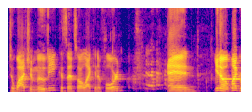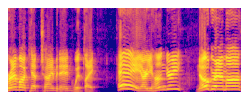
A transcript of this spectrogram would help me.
to watch a movie because that's all I can afford. And, you know, my grandma kept chiming in with, like, hey, are you hungry? No, grandma.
